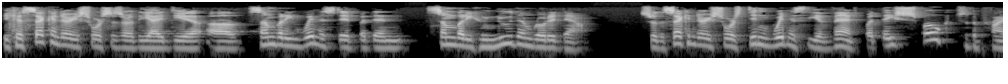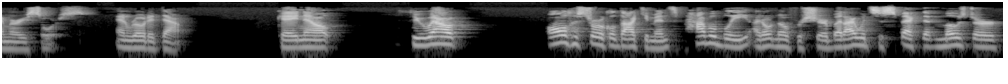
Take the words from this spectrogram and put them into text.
because secondary sources are the idea of somebody witnessed it, but then somebody who knew them wrote it down. So the secondary source didn't witness the event, but they spoke to the primary source and wrote it down. Okay, now, throughout all historical documents, probably, I don't know for sure, but I would suspect that most are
